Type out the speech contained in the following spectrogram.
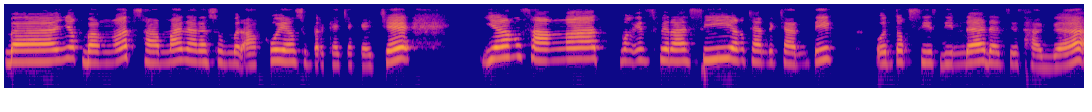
banyak banget sama narasumber aku yang super kece-kece, yang sangat menginspirasi, yang cantik-cantik untuk Sis Dinda dan Sis Haga,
